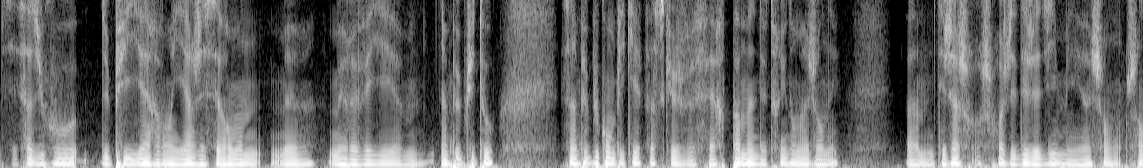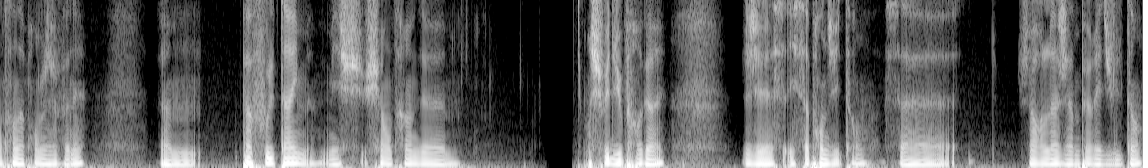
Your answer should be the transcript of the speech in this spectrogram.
C'est ça du coup, depuis hier, avant hier, j'essaie vraiment de me, me réveiller un peu plus tôt. C'est un peu plus compliqué parce que je veux faire pas mal de trucs dans ma journée. Déjà, je, crois que j'ai déjà dit, mais je suis, en, je, suis en, train d'apprendre le japonais pas full time, mais je, suis en train de. Je fais du progrès. Et ça prend du temps. Ça... Genre là, j'ai un peu réduit le temps.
